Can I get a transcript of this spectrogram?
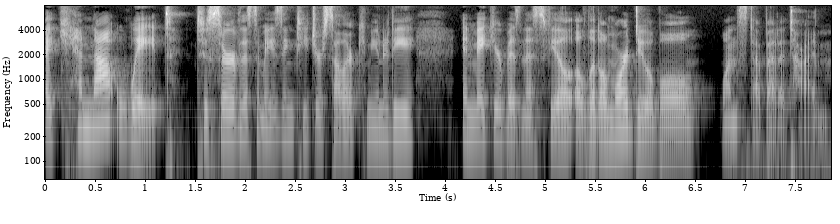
I cannot wait to serve this amazing teacher seller community and make your business feel a little more doable one step at a time.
